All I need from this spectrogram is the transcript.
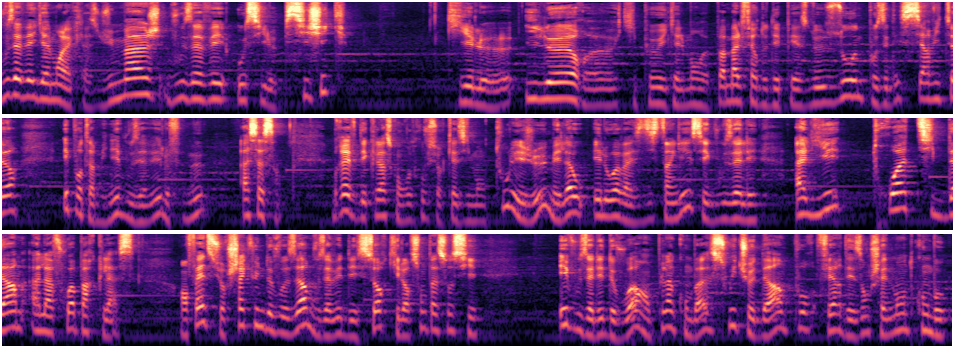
Vous avez également la classe du mage, vous avez aussi le psychique qui est le healer euh, qui peut également euh, pas mal faire de DPS de zone, poser des serviteurs. Et pour terminer, vous avez le fameux assassin. Bref, des classes qu'on retrouve sur quasiment tous les jeux, mais là où Eloa va se distinguer, c'est que vous allez allier trois types d'armes à la fois par classe. En fait, sur chacune de vos armes, vous avez des sorts qui leur sont associés. Et vous allez devoir en plein combat switch d'armes pour faire des enchaînements de combos.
